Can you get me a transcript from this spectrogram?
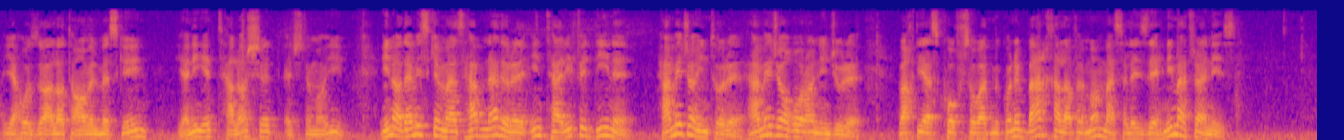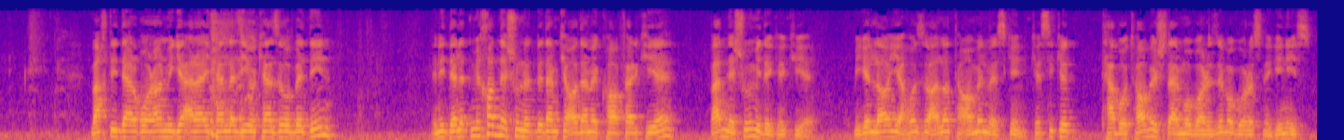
یهوزو علا تعامل مسکین یعنی یه تلاش اجتماعی. این آدمی است که مذهب نداره این تعریف دینه. همه جا اینطوره همه جا قرآن اینجوره. وقتی از کفر صحبت می‌کنه برخلاف ما مسئله ذهنی مطرح نیست. وقتی در قرآن میگه ارایت الذی و بدین یعنی دلت می‌خواد نشونت بدم که آدم کافر کیه؟ بعد نشون میده که کیه. میگه لا یهوز علا تعامل مسکین کسی که تب و تابش در مبارزه با گرسنگی نیست.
